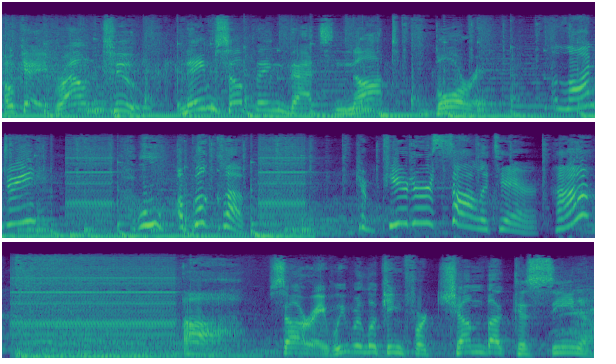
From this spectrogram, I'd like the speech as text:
Okay, round two. Name something that's not boring. A laundry? Ooh, a book club. Computer solitaire, huh? Ah, oh, sorry, we were looking for Chumba Casino.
